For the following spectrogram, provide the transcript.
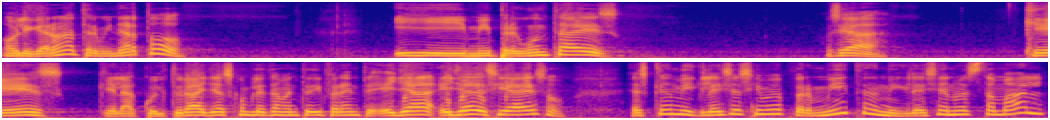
obligaron a terminar todo. Y mi pregunta es, o sea, ¿qué es? Que la cultura allá es completamente diferente. Ella, ella decía eso. Es que en mi iglesia sí me permiten, mi iglesia no está mal,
